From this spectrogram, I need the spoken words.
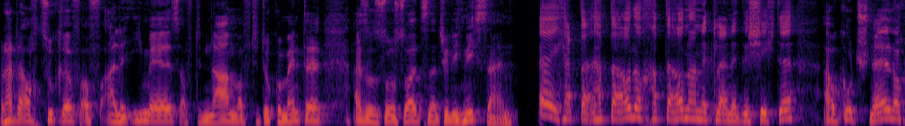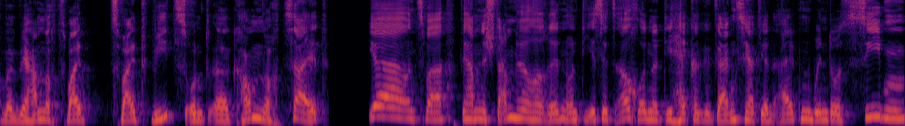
und hatte auch Zugriff auf alle E-Mails, auf den Namen, auf die Dokumente. Also so soll es natürlich nicht sein. Ey, ich hab da, hab da auch noch, hab da auch noch eine kleine Geschichte. Aber gut, schnell noch, weil wir haben noch zwei, zwei Tweets und äh, kaum noch Zeit. Ja, und zwar, wir haben eine Stammhörerin und die ist jetzt auch unter die Hacker gegangen. Sie hat ihren alten Windows 7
